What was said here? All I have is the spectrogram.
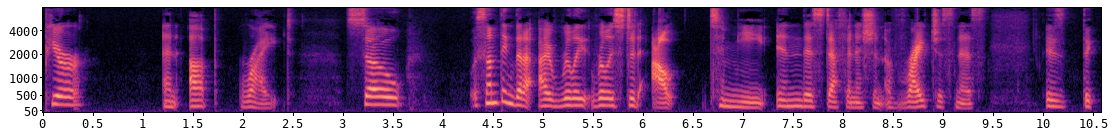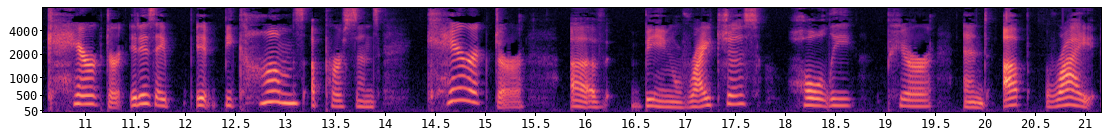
pure, and upright. So, something that I really, really stood out to me in this definition of righteousness is the character. It is a it becomes a person's character of being righteous, holy, pure, and upright,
